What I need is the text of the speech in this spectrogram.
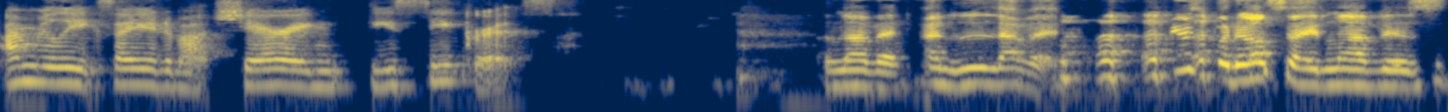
I'm really excited about sharing these secrets. I love it. I love it. Here's what else I love is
